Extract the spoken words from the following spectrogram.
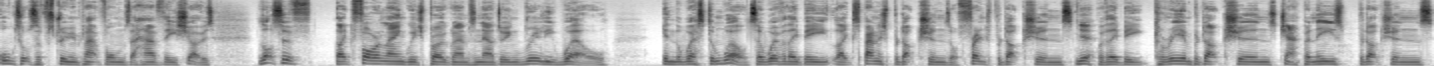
all sorts of streaming platforms that have these shows. Lots of like foreign language programs are now doing really well in the Western world. So whether they be like Spanish productions or French productions, Yeah. whether they be Korean productions, Japanese productions,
